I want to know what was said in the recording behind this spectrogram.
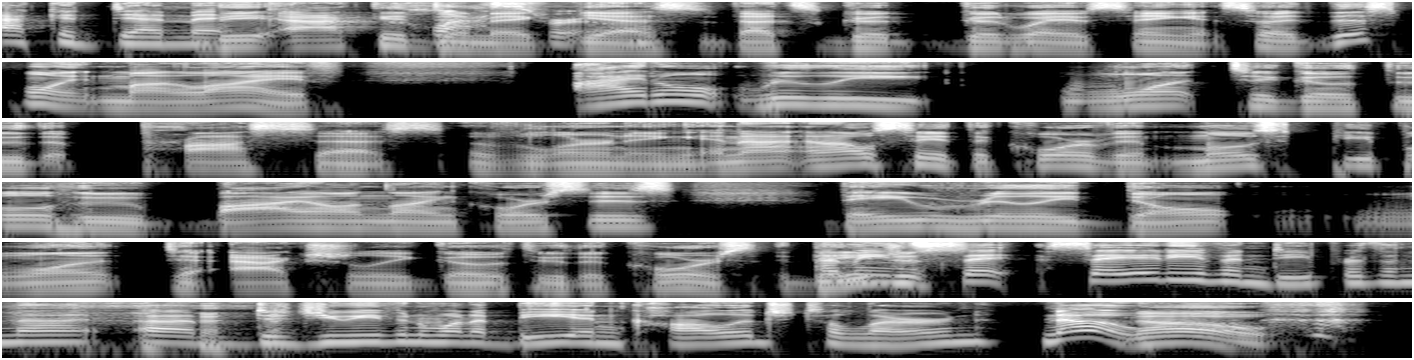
academic the academic classroom. yes that's good good way of saying it so at this point in my life i don't really want to go through the process of learning and, I, and i'll say at the core of it most people who buy online courses they really don't want to actually go through the course they I mean, just say, say it even deeper than that. Um, did you even want to be in college to learn? No. no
